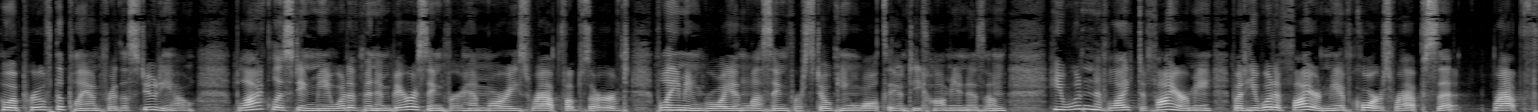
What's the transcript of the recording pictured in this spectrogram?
who approved the plan for the studio. Blacklisting me would have been embarrassing for him, Maurice Rapf observed, blaming Roy and Lessing for stoking Walt's anti communism. He wouldn't have liked to fire me, but he would have fired me, of course, Rapf said. Rapf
